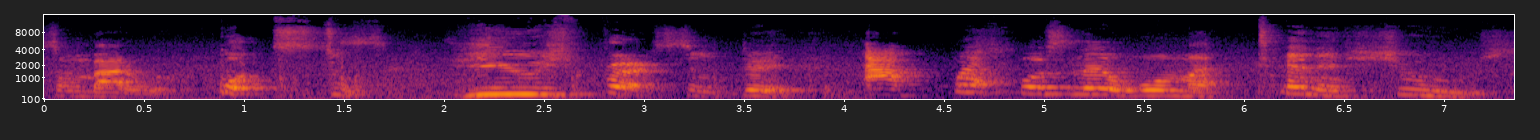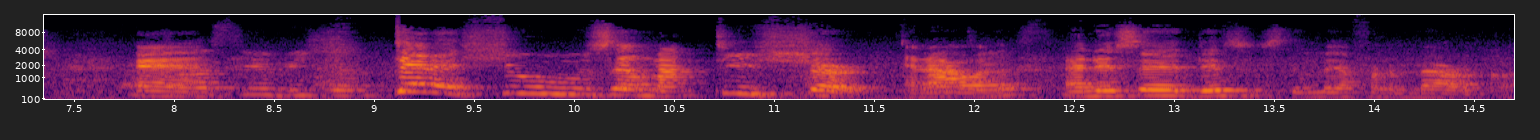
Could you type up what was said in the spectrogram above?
somebody with coat suit, huge person thing. I purposely wore my tennis shoes and Trust you, Bishop. tennis shoes and my t-shirt. And I was, and they said, this is the man from America.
